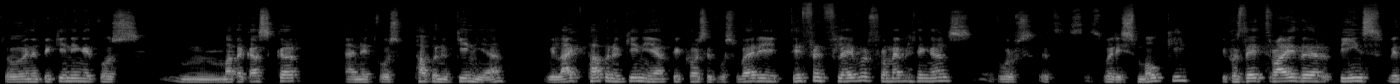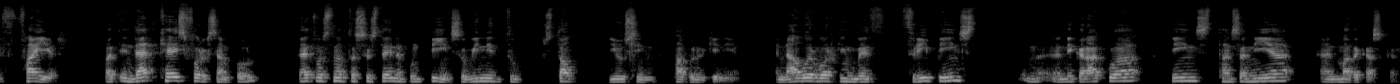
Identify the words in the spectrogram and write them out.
So in the beginning, it was mm, Madagascar and it was Papua New Guinea. We liked Papua New Guinea because it was very different flavor from everything else. It was it's, it's very smoky because they dry their beans with fire. But in that case, for example, that was not a sustainable bean. So we need to stop using Papua New Guinea. And now we're working with three beans, Nicaragua beans, Tanzania, and Madagascar.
